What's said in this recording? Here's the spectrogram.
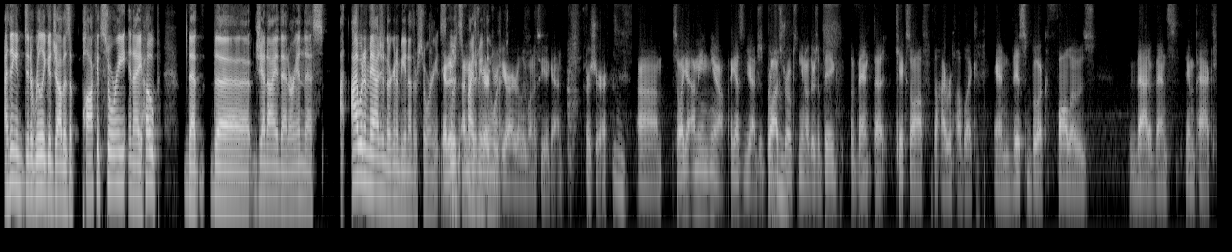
I think it did a really good job as a pocket story, and I hope that the Jedi that are in this, I, I would imagine they're going to be in other stories. Yeah, it would there's, I mean, surprise me if they characters weren't. here I really want to see again, for sure. Mm. Um, so I guess, I mean, you know, I guess, yeah, just broad Mhm. strokes. You know, there's a big event that kicks off the High Republic, and this book follows that event's impact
